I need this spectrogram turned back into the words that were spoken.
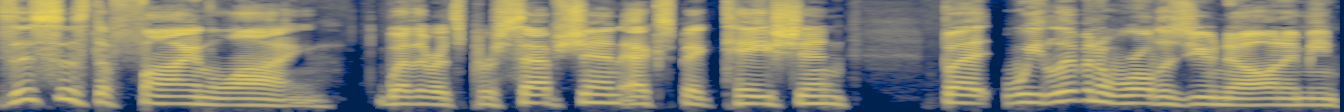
This is the fine line, whether it's perception, expectation, but we live in a world, as you know, and I mean,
